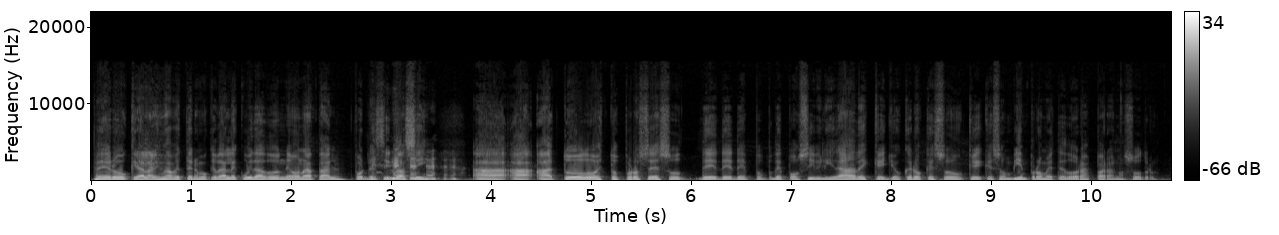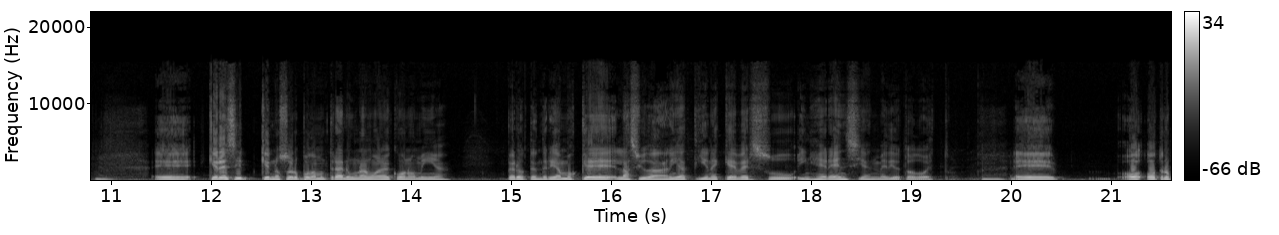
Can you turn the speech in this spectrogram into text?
pero que a la misma vez tenemos que darle cuidado neonatal, por decirlo así, a, todos estos procesos de, posibilidades que yo creo que son, que, son bien prometedoras para nosotros. Mm. Eh, quiere decir que nosotros podemos entrar en una nueva economía, pero tendríamos que, la ciudadanía tiene que ver su injerencia en medio de todo esto. Eh, otro,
